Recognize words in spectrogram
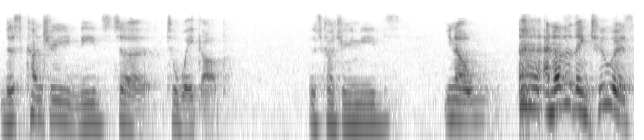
this country needs to to wake up. This country needs, you know, another thing too is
